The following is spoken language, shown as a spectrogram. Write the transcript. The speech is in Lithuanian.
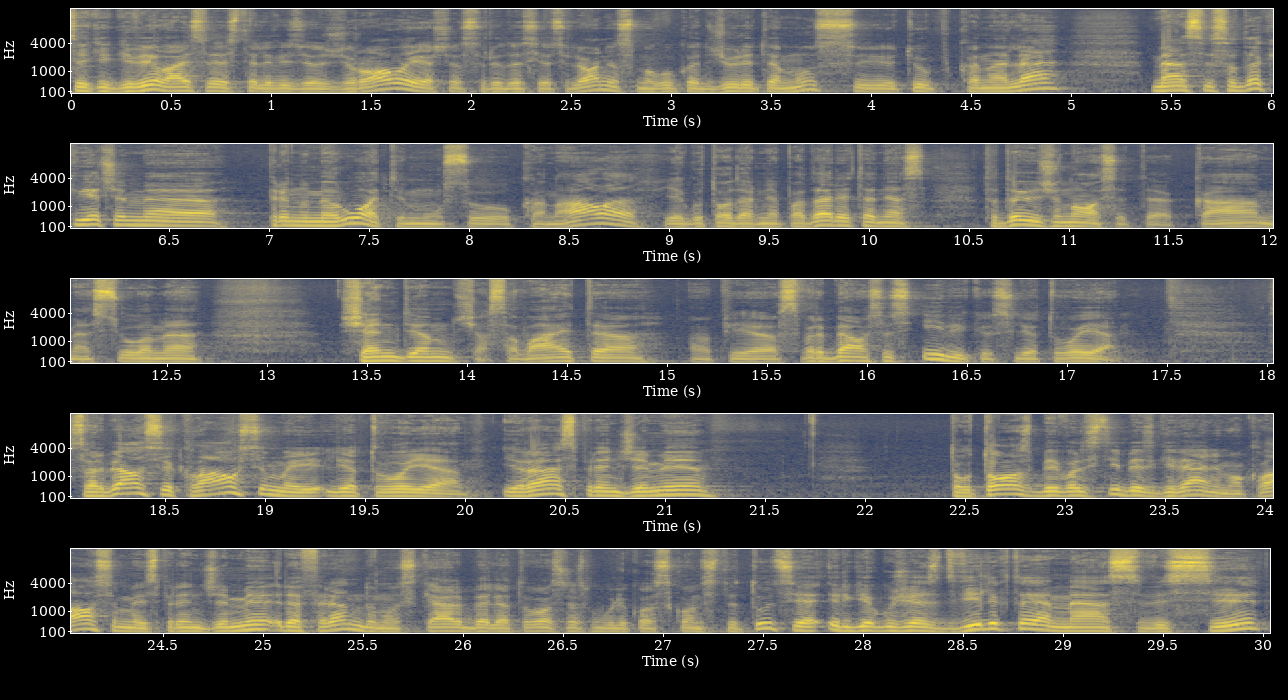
Sveiki gyvi Laisvės televizijos žiūrovai, aš esu Rydas Jasilionis, smagu, kad žiūrite mus YouTube kanale. Mes visada kviečiame prenumeruoti mūsų kanalą, jeigu to dar nepadarėte, nes tada jūs žinosite, ką mes siūlome šiandien, šią savaitę apie svarbiausius įvykius Lietuvoje. Svarbiausi klausimai Lietuvoje yra sprendžiami Tautos bei valstybės gyvenimo klausimai sprendžiami referendumus skelbė Lietuvos Respublikos konstitucija ir gegužės 12-ąją mes visi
